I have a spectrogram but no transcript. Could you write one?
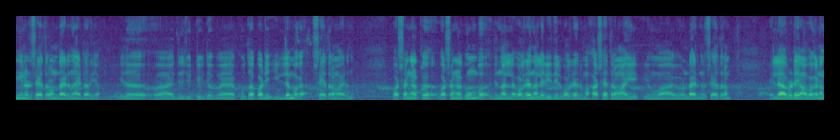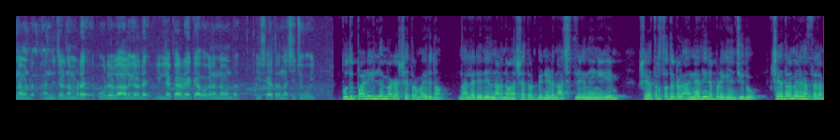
ഇങ്ങനെ ഒരു ക്ഷേത്രം ഉണ്ടായിരുന്നതായിട്ട് അറിയാം ഇത് ഇതിന് ചുറ്റും കൂത്താപ്പാടി ഇല്ലം വക ക്ഷേത്രമായിരുന്നു. വർഷങ്ങൾക്ക് വർഷങ്ങൾക്ക് മുമ്പ് ഇത് നല്ല വളരെ നല്ല രീതിയിൽ വളരെ ഒരു മഹാക്ഷേത്രമായി ഉണ്ടായിരുന്ന ക്ഷേത്രം. എല്ലാവരുടെയും അവഗണനമുണ്ട് എന്ന് വെച്ചാൽ നമ്മുടെ കൂടെയുള്ള ആളുകളുടെ ഇല്ലക്കാരുടെയൊക്കെ അവഗണനമുണ്ട് ഈ ക്ഷേത്രം നശിച്ചു പോയി. പുതുപ്പാടി ഇല്ലംവക ക്ഷേത്രമായിരുന്നു. നല്ല രീതിയിൽ നടന്നു വന്ന ക്ഷേത്രം പിന്നീട് നാശത്തിലേക്ക് നീങ്ങുകയും ക്ഷേത്ര സ്വത്തുക്കൾ അന്യാധീനപ്പെടുകയും ചെയ്തു. ക്ഷേത്രം വരുന്ന സ്ഥലം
